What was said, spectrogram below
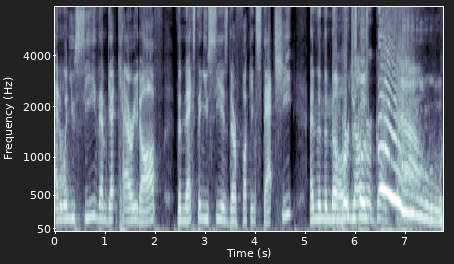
And when you see them get carried off, the next thing you see is their fucking stat sheet, and then the number just number goes.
